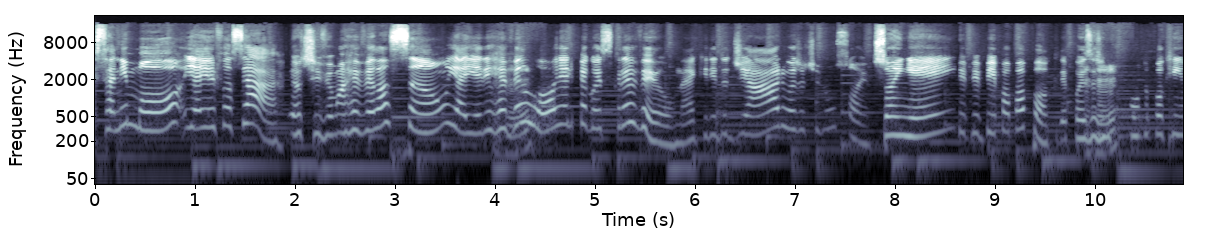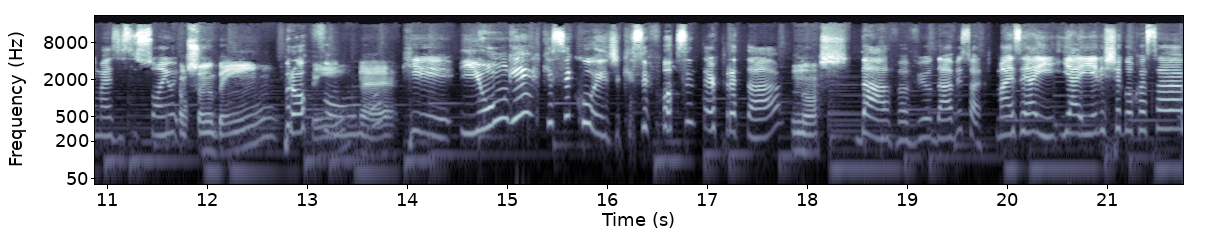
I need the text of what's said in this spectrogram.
se animou e aí ele falou assim: Ah, eu tive uma revelação, e aí ele revelou hum. e ele pegou e escreveu, né? Querido diário, hoje eu tive um sonho. Sonhei, pipipi, popopó. Que depois uhum. a gente conta um pouquinho mais desse sonho. É um sonho bem profundo. Bem, é. Que Jung que se cuide, que se fosse interpretar nossa. Dava, viu? Dava história. Mas é aí. E aí ele chegou com essa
